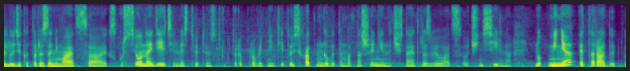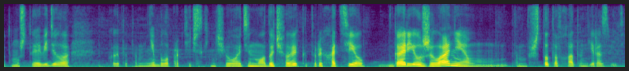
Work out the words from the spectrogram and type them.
люди, которые занимаются экскурсионной деятельностью, это инструкторы-проводники. То есть хатанга в этом отношении начинает развиваться очень сильно. Но меня это радует, потому что я видела когда там не было практически ничего. Один молодой человек, который хотел, горел желанием что-то в хатанге развить.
